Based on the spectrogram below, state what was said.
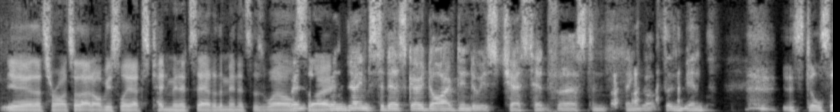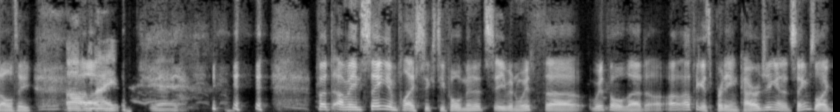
Yeah, that's right. So that obviously that's ten minutes out of the minutes as well. When, so when James Tedesco dived into his chest head first and thing got sin binned. He's still salty. Oh, um, mate, yeah. but I mean, seeing him play 64 minutes, even with uh, with all that, I, I, think it's pretty encouraging. And it seems like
